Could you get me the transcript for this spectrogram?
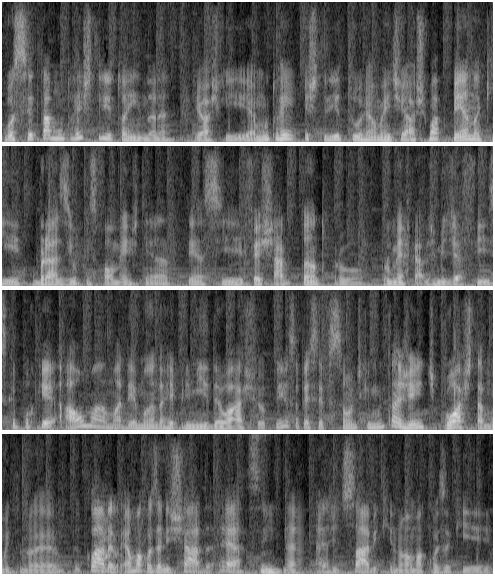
você está muito restrito ainda, né? Eu acho que é muito restrito, realmente. Eu acho uma pena que o Brasil, principalmente, tenha, tenha se fechado tanto pro, pro mercado de mídia física, porque há uma uma, demanda reprimida, eu acho. Eu tenho essa percepção de que muita gente gosta muito. Né? Claro, é uma coisa nichada? É. Sim. Né? A gente sabe que não é uma coisa que,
